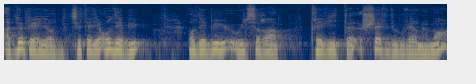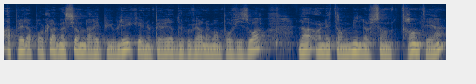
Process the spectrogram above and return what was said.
à deux périodes, c'est-à-dire au début, au début où il sera très vite chef du gouvernement, après la proclamation de la République et une période de gouvernement provisoire. Là, on est en 1931,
